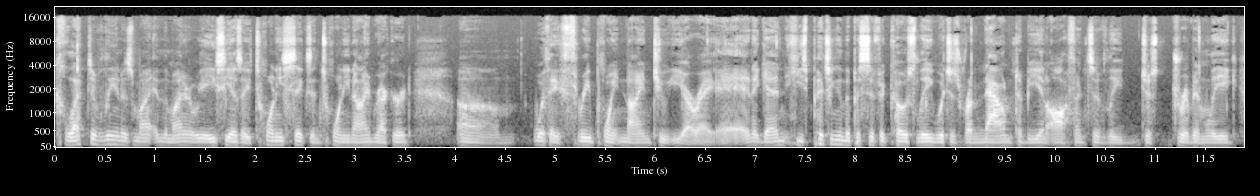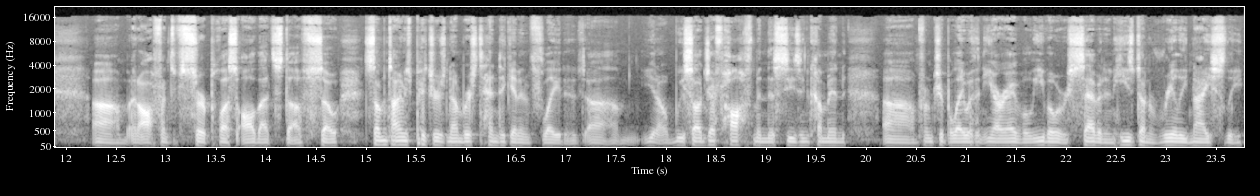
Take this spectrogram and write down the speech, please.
Collectively in his in the minor leagues, he has a 26 and 29 record um, with a 3.92 ERA. And again, he's pitching in the Pacific Coast League, which is renowned to be an offensively just driven league, um, an offensive surplus, all that stuff. So sometimes pitchers' numbers tend to get inflated. Um, you know, we saw Jeff Hoffman this season come in uh, from AAA with an ERA, I believe, over seven, and he's done really nicely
